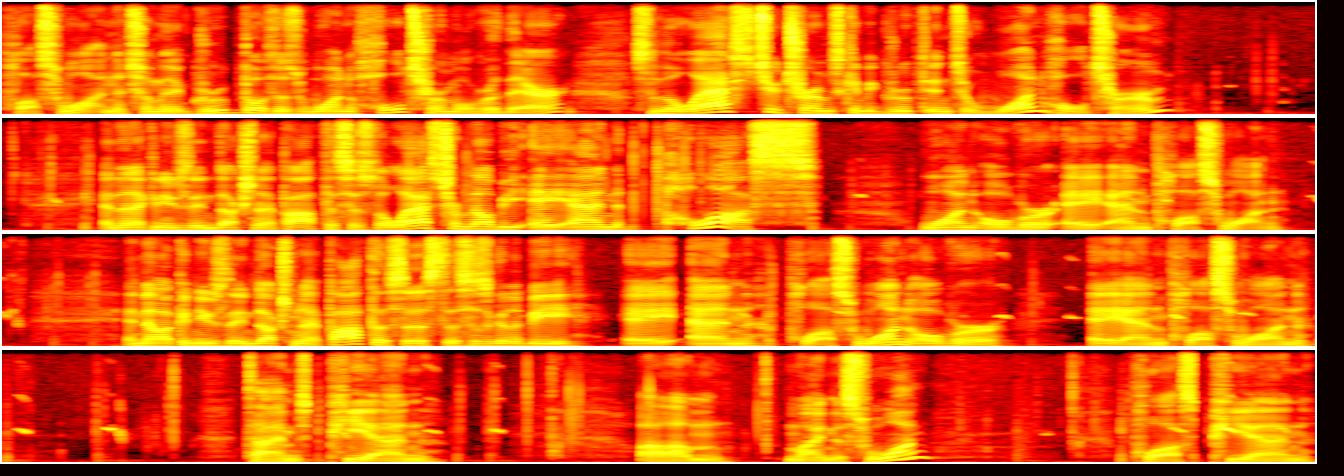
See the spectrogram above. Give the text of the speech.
plus 1. So I'm going to group those as one whole term over there. So the last two terms can be grouped into one whole term. And then I can use the induction hypothesis. The last term now will be an plus 1 over an plus 1. And now I can use the induction hypothesis. This is going to be an plus 1 over an plus 1 times pn um, minus 1 plus pn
